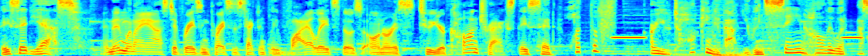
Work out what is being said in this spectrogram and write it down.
They said yes. And then when I asked if raising prices technically violates those onerous two year contracts, they said, What the f are you talking about, you insane Hollywood ass?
